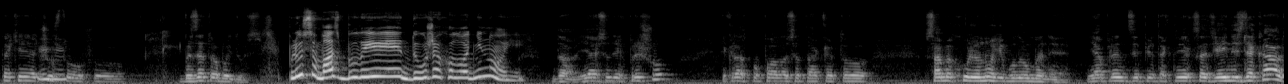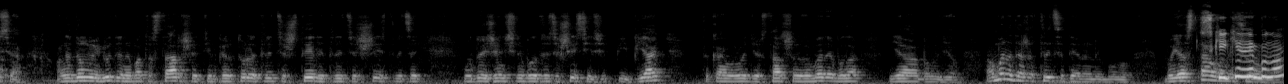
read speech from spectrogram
Так я Мгм. чувствував, що без цього обійдусь. Плюс у вас були дуже холодні ноги. Да, я сюди прийшов, якраз попалося таке, то саме хуже ноги були у мене. Я, в принципі, так, ну, як сказати, я і не злякався, але думаю, люди набагато старші, температура 34, 36, 30, у одної жінки було 36 і 5, така вроді старша за мене була, я обалдел. А в мене навіть 30 наверное, не було. Бо я став. Скільки не було?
